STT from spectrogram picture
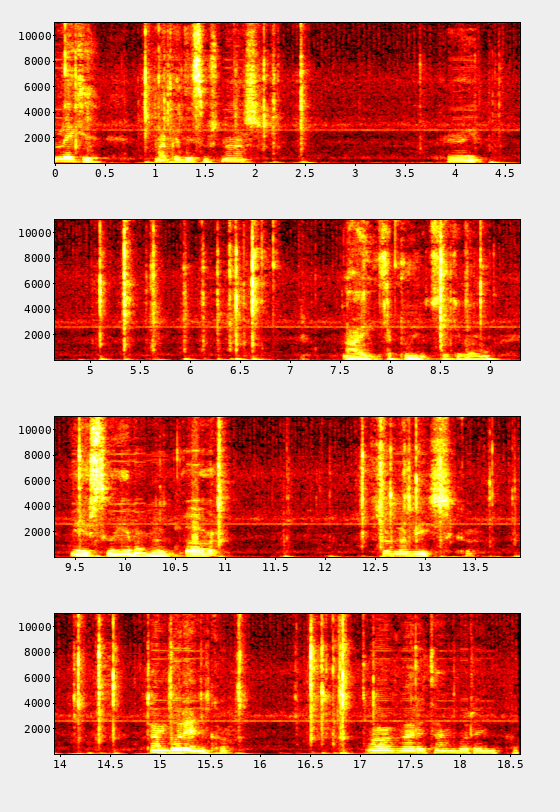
Lejki. Market jest już nasz. Okej. Aj, za późno co takie mało. Nie, już tego nie mam, no. O. Środowisko. Tamborynko. O, wery tamborynko.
